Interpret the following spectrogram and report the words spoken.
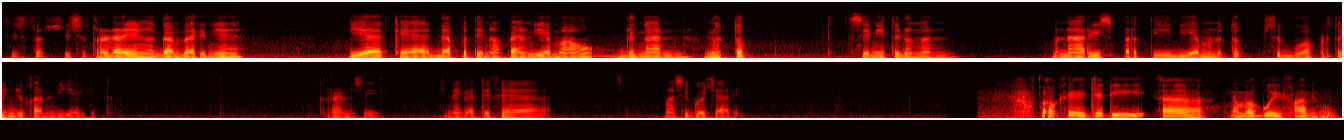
si, si sutradaranya ngegambarinnya dia kayak dapetin apa yang dia mau dengan nutup scene itu dengan menari seperti dia menutup sebuah pertunjukan dia gitu keren sih negatifnya masih gue cari Oke, jadi uh, nama gue Ivan.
